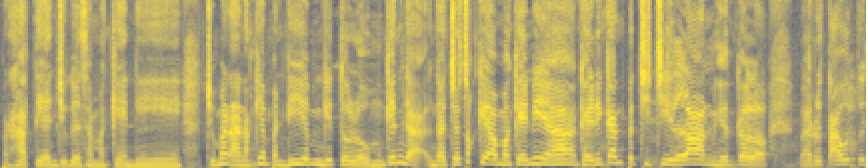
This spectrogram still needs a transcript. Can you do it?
perhatian juga sama Kenny. Cuman anaknya pendiam gitu loh, mungkin nggak nggak cocok ya sama Kenny ya. Kenny kan pecicilan gitu loh, baru tahu tuh.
